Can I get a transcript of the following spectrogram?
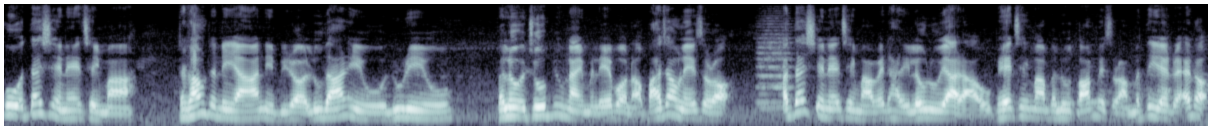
ကိုအသက်ရှင်တဲ့အချိန်မှာ တကောင်းတနေရာကနေပြီးတော့လူသားတွေကိုလူတွေကိုဘယ်လိုအကျိုးပြုနိုင်မလဲပေါ့နော်ဘာကြောင့်လဲဆိုတော့အသက်ရှင်တဲ့အချိန်မှာပဲဒါတွေလုပ်လို့ရတာကိုဘယ်အချိန်မှာဘယ်လိုသွားမယ်ဆိုတာမသိတဲ့အတွက်အဲ့တော့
